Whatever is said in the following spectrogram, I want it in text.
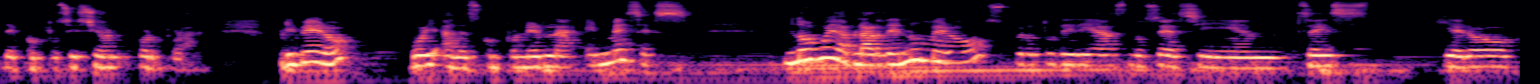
de composición corporal. Primero, voy a descomponerla en meses. No voy a hablar de números, pero tú dirías, no sé, si en seis quiero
